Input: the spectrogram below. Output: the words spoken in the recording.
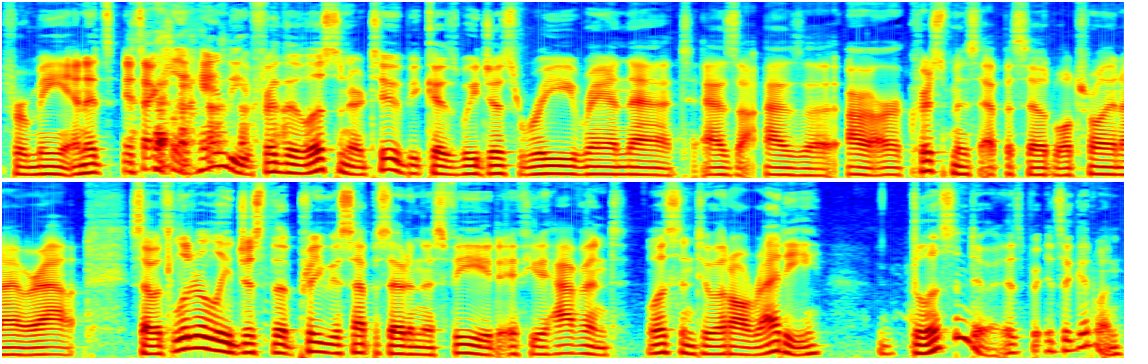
for me, and it's it's actually handy for the listener too because we just reran that as a, as a our, our Christmas episode while Troy and I were out. So it's literally just the previous episode in this feed. If you haven't listened to it already, listen to it. It's it's a good one.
